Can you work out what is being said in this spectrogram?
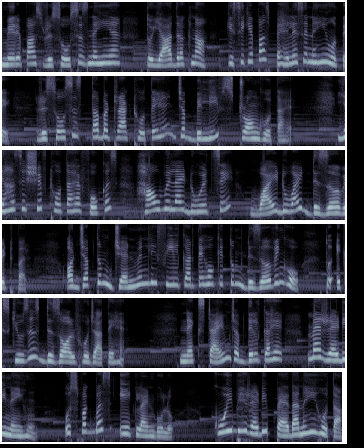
मेरे पास रिसोर्सेज नहीं है तो याद रखना, किसी के पास पहले से नहीं होते। रिसोर्सेज तब अट्रैक्ट होते हैं जब बिलीव स्ट्रांग होता है। यहाँ से शिफ्ट होता है focus how will I do it से why do I deserve it पर? और जब तुम जेन्युइनली फील करते हो कि तुम डिजर्विंग हो तो एक्सक्यूजेस डिजोल्व हो जाते हैं। नेक्स्ट टाइम जब दिल कहे, मैं रेडी नहीं हूँ, उस वक्त बस एक लाइन बोलो। कोई भी रेडी पैदा नहीं होता।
